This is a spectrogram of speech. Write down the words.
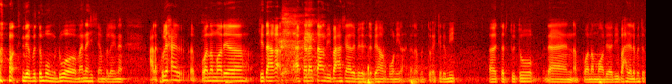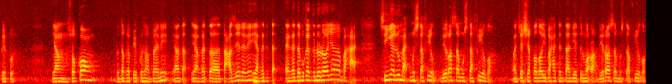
dia bertemu dua manhaj yang berlainan. Ala kulli hal apa nama dia kita harap akan datang dibahaskan lebih lebih harmoni lah dalam bentuk akademik uh, tertutup dan apa nama dia dibahas dalam bentuk paper. Yang sokong bentuk paper sampai ni yang tak yang kata ta'zir ni yang kata tak, yang kata bukan kedua-duanya bahas. Sehingga lumat mustafil dirasa mustafidah macam Syekh Qadhawi bahas tentang dia marah dia rasa mustafidah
